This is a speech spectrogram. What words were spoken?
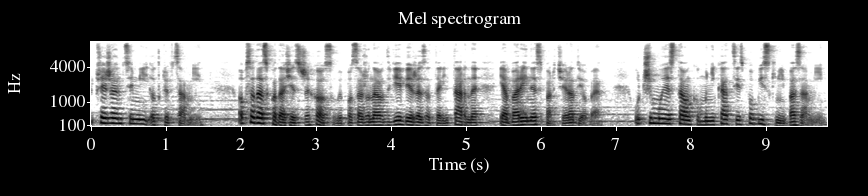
i przejeżdżającymi odkrywcami. Obsada składa się z trzech osób, wyposażona w dwie wieże satelitarne i awaryjne wsparcie radiowe. Utrzymuje stałą komunikację z pobliskimi bazami.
